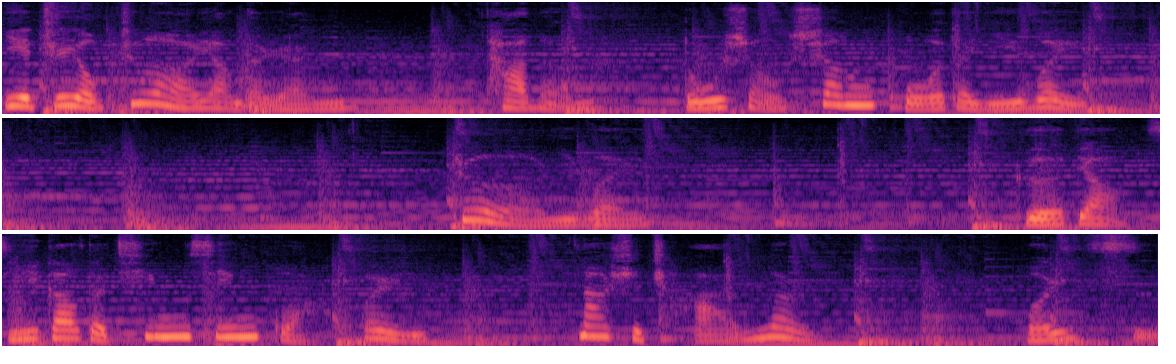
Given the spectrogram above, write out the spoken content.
也只有这样的人，他能独守生活的一味。这一味。格调极高的清心寡味，那是禅味儿。为此，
